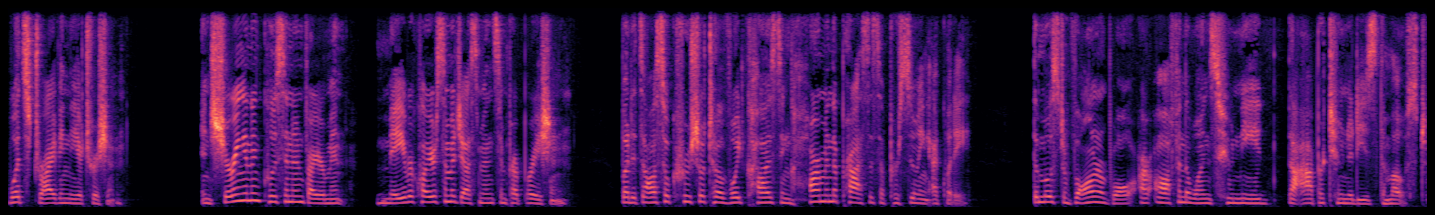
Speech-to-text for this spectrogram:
what's driving the attrition? Ensuring an inclusive environment may require some adjustments and preparation, but it's also crucial to avoid causing harm in the process of pursuing equity the most vulnerable are often the ones who need the opportunities the most.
